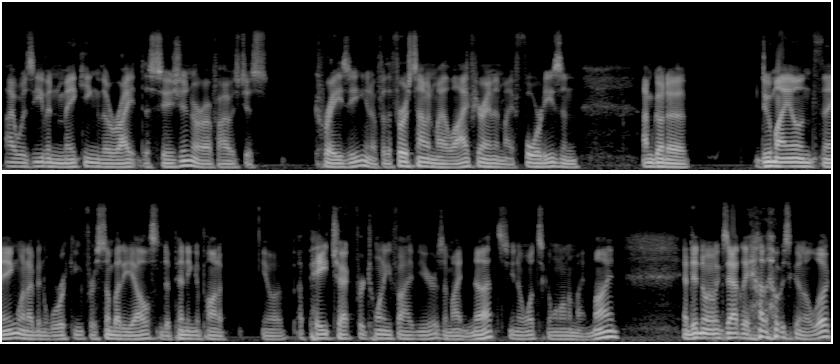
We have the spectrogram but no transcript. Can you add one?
I was even making the right decision or if I was just crazy. You know, for the first time in my life, here I am in my 40s and I'm going to do my own thing when I've been working for somebody else and depending upon a you know a, a, paycheck for 25 years. Am I nuts? You know what's going on in my mind, and didn't know exactly how that was going to look.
